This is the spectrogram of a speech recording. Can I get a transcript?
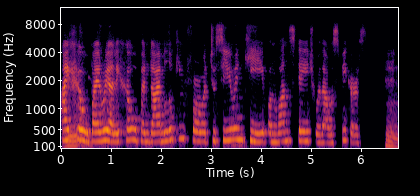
I Yeah. hope, I really hope, and I'm looking forward to see you in Kiev on one stage with our speakers. Hmm.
